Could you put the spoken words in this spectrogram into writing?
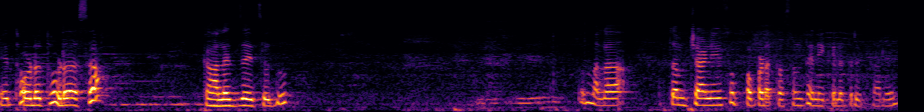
हे थोडं थोडं असं घालत जायचं दूध. तर मला चमच्याने सोप्पा पडत असून त्याने केलं तरी चालेल.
